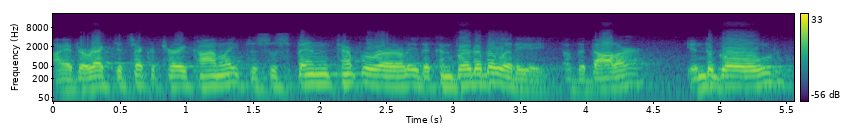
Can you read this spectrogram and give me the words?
I have directed Secretary Connally to suspend temporarily the convertibility of the dollar into gold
